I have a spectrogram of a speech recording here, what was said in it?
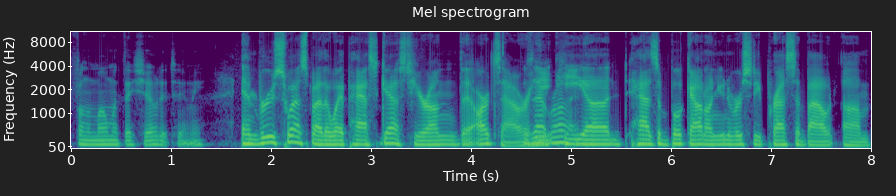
from the moment they showed it to me. And Bruce West, by the way, past guest here on the Arts Hour. Is that he right? he uh, has a book out on University Press about um,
